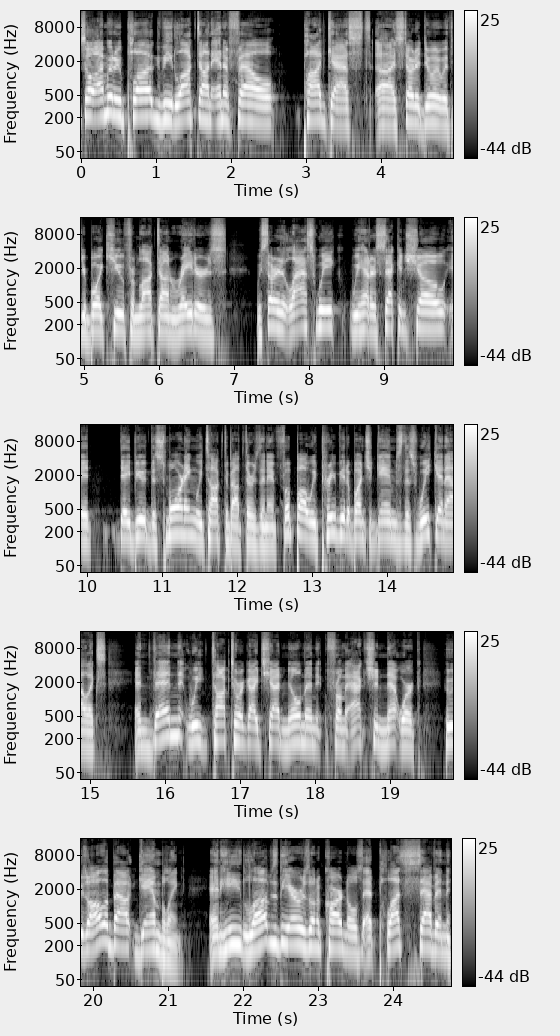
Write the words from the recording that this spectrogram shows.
So I'm going to plug the Locked on NFL podcast. Uh, I started doing it with your boy Q from Locked on Raiders. We started it last week. We had our second show. It debuted this morning. We talked about Thursday Night Football. We previewed a bunch of games this weekend, Alex. And then we talked to our guy, Chad Millman from Action Network, who's all about gambling. And he loves the Arizona Cardinals at plus seven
